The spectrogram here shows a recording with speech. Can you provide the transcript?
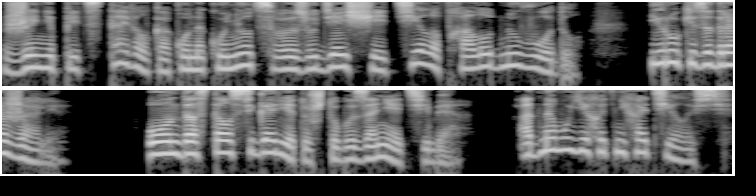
Женя представил, как он окунет свое зудящее тело в холодную воду, и руки задрожали. Он достал сигарету, чтобы занять себя. Одному ехать не хотелось.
